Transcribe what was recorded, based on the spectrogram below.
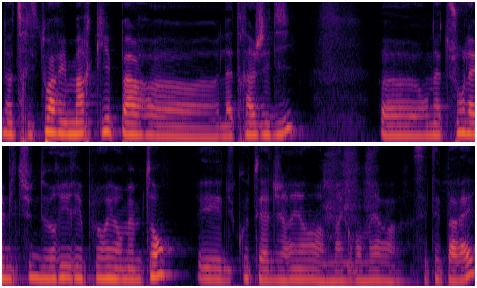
notre histoire est marquée par la tragédie. on a toujours l'habitude de rire et pleurer en même temps. Et du côté algérien, ma grand-mère, c'était pareil.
